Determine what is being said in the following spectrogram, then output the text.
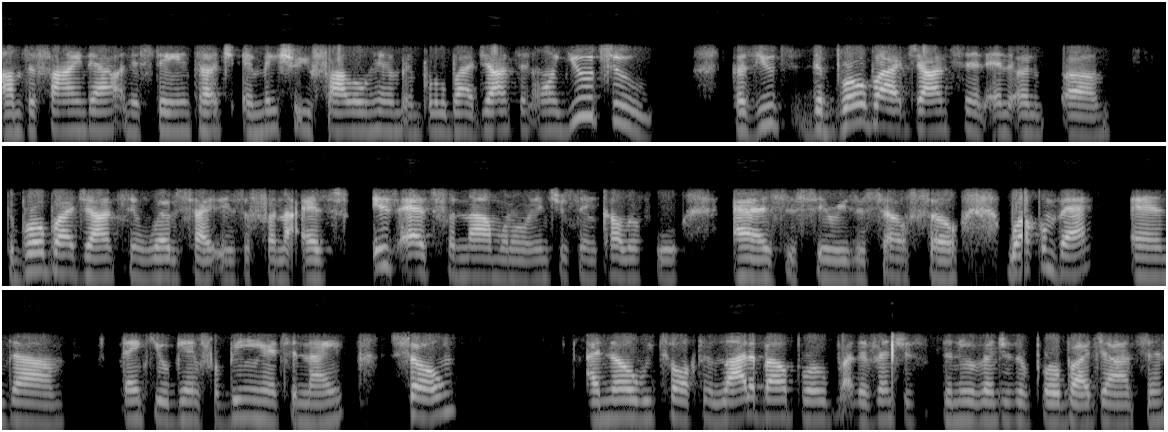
um, to find out and to stay in touch and make sure you follow him and Brobot Johnson on YouTube because you the Brobot Johnson and um, the Brobot Johnson website is a as is as phenomenal, interesting, colorful as the series itself. So, welcome back, and um, thank you again for being here tonight. So, I know we talked a lot about Brobot, the adventures, the new adventures of Brobot Johnson.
